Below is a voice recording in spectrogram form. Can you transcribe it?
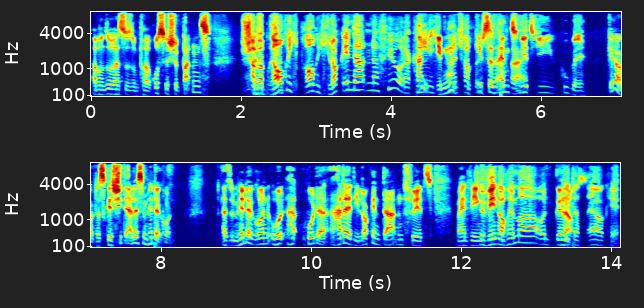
Ab und zu hast du so ein paar russische Buttons. Aber brauche ich, brauch ich Login-Daten dafür oder kann nee, ich eben einfach, nicht. das funktioniert wie Google? Genau, das geschieht alles im Hintergrund. Also im Hintergrund holt, holt er, hat er die Login-Daten für jetzt meinetwegen. Für wen auch immer und genau. das, ja, okay.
